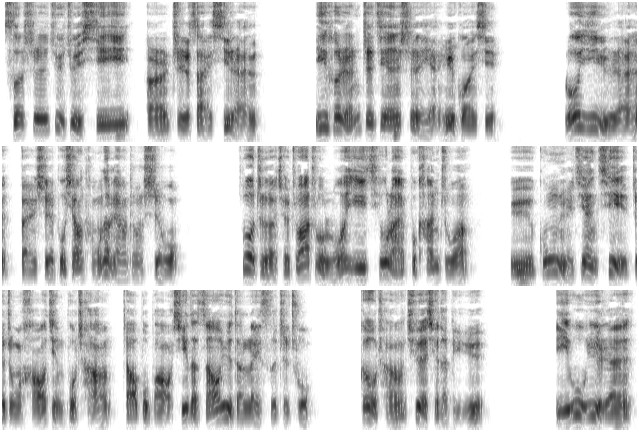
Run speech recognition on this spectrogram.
此诗句句惜衣，而只在惜人。衣和人之间是隐喻关系。罗衣与人本是不相同的两种事物，作者却抓住罗衣秋来不堪着与宫女见气这种好景不长、朝不保夕的遭遇的类似之处，构成确切的比喻。以物喻人，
